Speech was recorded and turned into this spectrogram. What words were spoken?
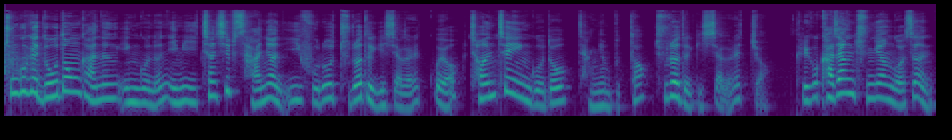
중국의 노동 가능 인구는 이미 2014년 이후로 줄어들기 시작을 했고요. 전체 인구도 작년부터 줄어들기 시작을 했죠. 그리고 가장 중요한 것은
